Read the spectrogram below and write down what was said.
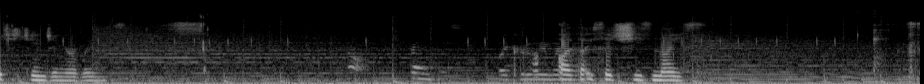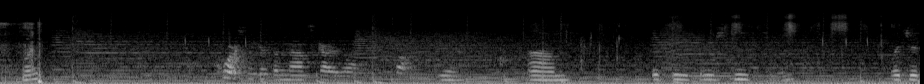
They're just changing our wings. Like, who do we win? Oh, I thought you said she's nice. What? Of course, we get the mask guy left. Fuck. Yeah. Um, if we finish these two, which is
